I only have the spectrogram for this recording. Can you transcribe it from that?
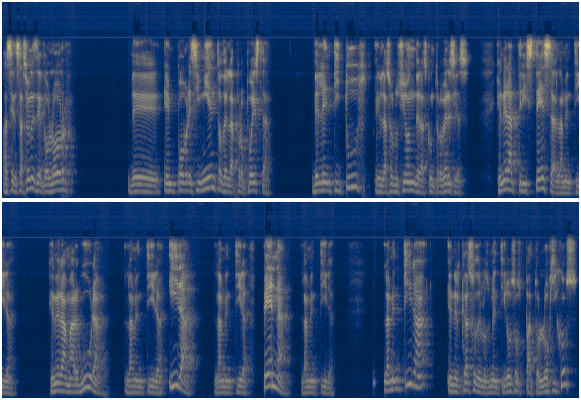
a sensaciones de dolor, de empobrecimiento de la propuesta, de lentitud en la solución de las controversias. Genera tristeza la mentira, genera amargura la mentira, ira la mentira, pena la mentira. La mentira, en el caso de los mentirosos patológicos,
